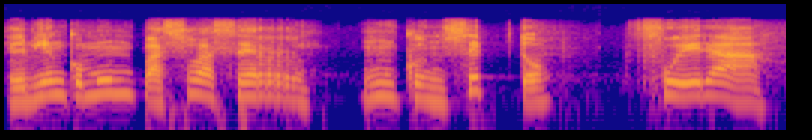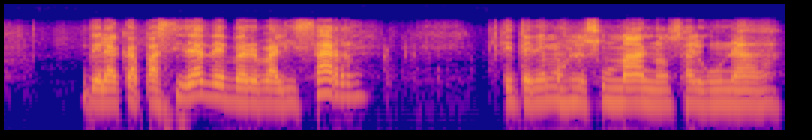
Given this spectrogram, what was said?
el bien común pasó a ser un concepto fuera de la capacidad de verbalizar que tenemos los humanos alguna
